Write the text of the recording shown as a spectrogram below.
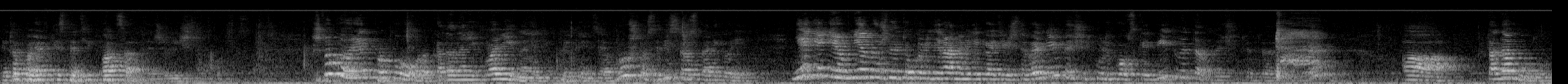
Это в порядке статьи 20 жилищного. Что говорят прокуроры, когда на них лавина этих претензий обрушилась, они сразу стали говорить, не-не-не, мне нужны только ветераны Великой Отечественной войны, значит, Куликовской битвы, там, значит, это, да? а, тогда буду.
